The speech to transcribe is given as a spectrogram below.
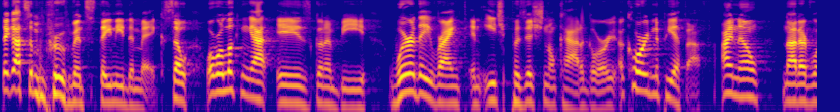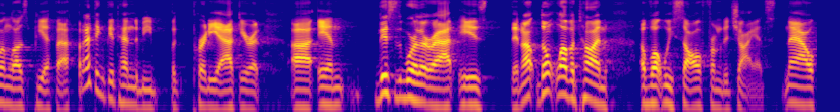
they got some improvements they need to make. So what we're looking at is going to be where they ranked in each positional category according to PFF. I know not everyone loves PFF, but I think they tend to be pretty accurate. Uh, and this is where they're at. Is they don't, don't love a ton of what we saw from the Giants. Now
